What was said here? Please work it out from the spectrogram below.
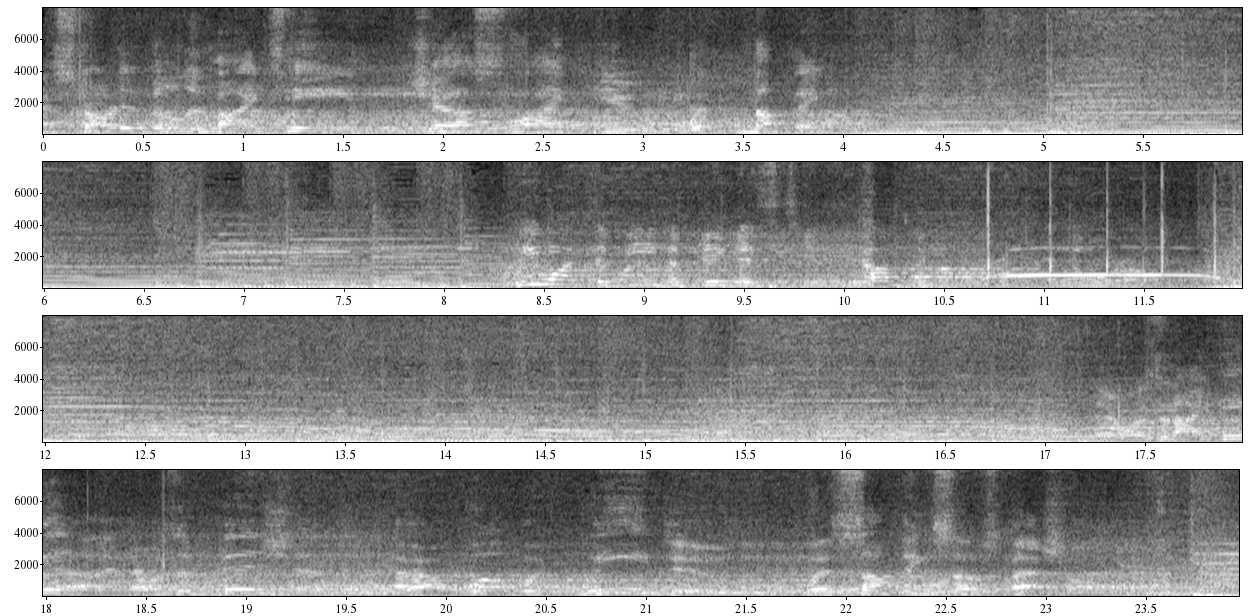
I started building my team just like you, with nothing. We want to be the biggest company in the world. There was an idea, there was a vision about what would we do with something so special.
